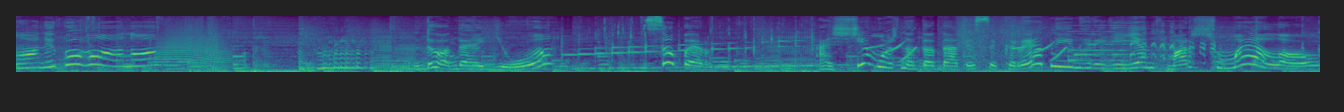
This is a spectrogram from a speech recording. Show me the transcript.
А непогано. Додаю. Супер! А ще можна додати секретний інгредієнт маршмеллоу.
